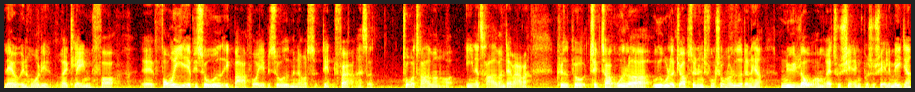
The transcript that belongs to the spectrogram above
lave en hurtig reklame for øh, forrige episode. Ikke bare forrige episode, men også den før, altså 32'eren og 31'eren, der var der kød på. TikTok ruller, udruller jobsøgningsfunktioner, lyder den her. Ny lov om retuschering på sociale medier.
